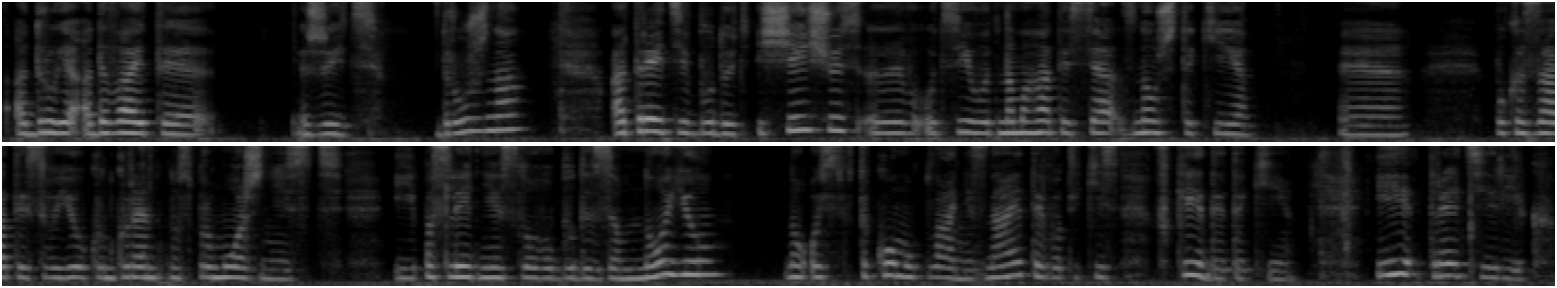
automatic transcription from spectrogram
а другі, а давайте жити дружно. А треті будуть іще щось, е, оці от намагатися знову ж таки. Е, показати свою конкурентну спроможність, і останнє слово буде за мною. Ну, ось в такому плані, знаєте, от якісь вкиди такі. І третій рік.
